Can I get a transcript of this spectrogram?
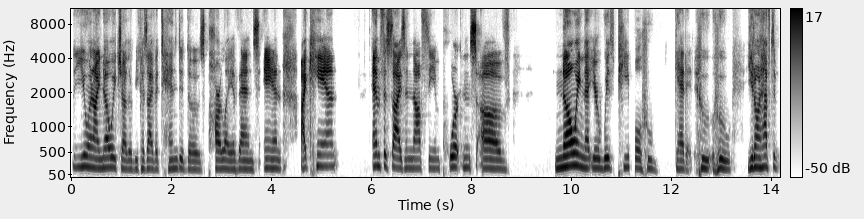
You and I know each other because I've attended those parlay events, and I can't emphasize enough the importance of knowing that you're with people who get it who who you don't have to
